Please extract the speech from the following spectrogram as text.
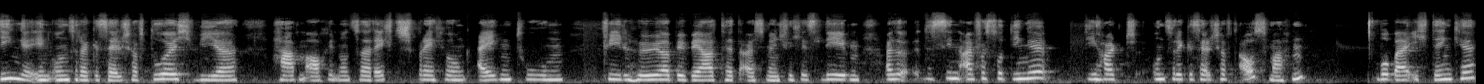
Dinge in unserer Gesellschaft durch. Wir haben auch in unserer Rechtsprechung Eigentum viel höher bewertet als menschliches Leben. Also das sind einfach so Dinge, die halt unsere Gesellschaft ausmachen. Wobei ich denke,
